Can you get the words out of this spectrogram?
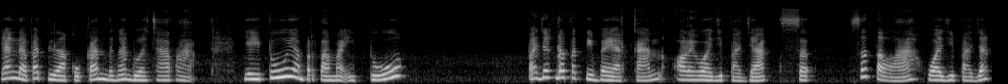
yang dapat dilakukan dengan dua cara, yaitu yang pertama itu pajak dapat dibayarkan oleh wajib pajak setelah wajib pajak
